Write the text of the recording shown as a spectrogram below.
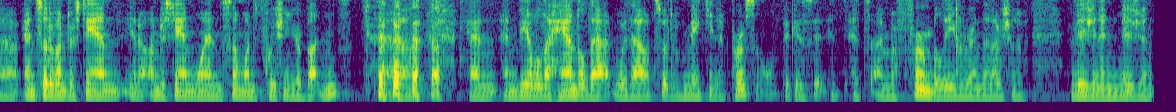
uh, and sort of understand, you know, understand when someone's pushing your buttons, uh, and and be able to handle that without sort of making it personal. Because it, it, it's, I'm a firm believer in the notion of vision and mission,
